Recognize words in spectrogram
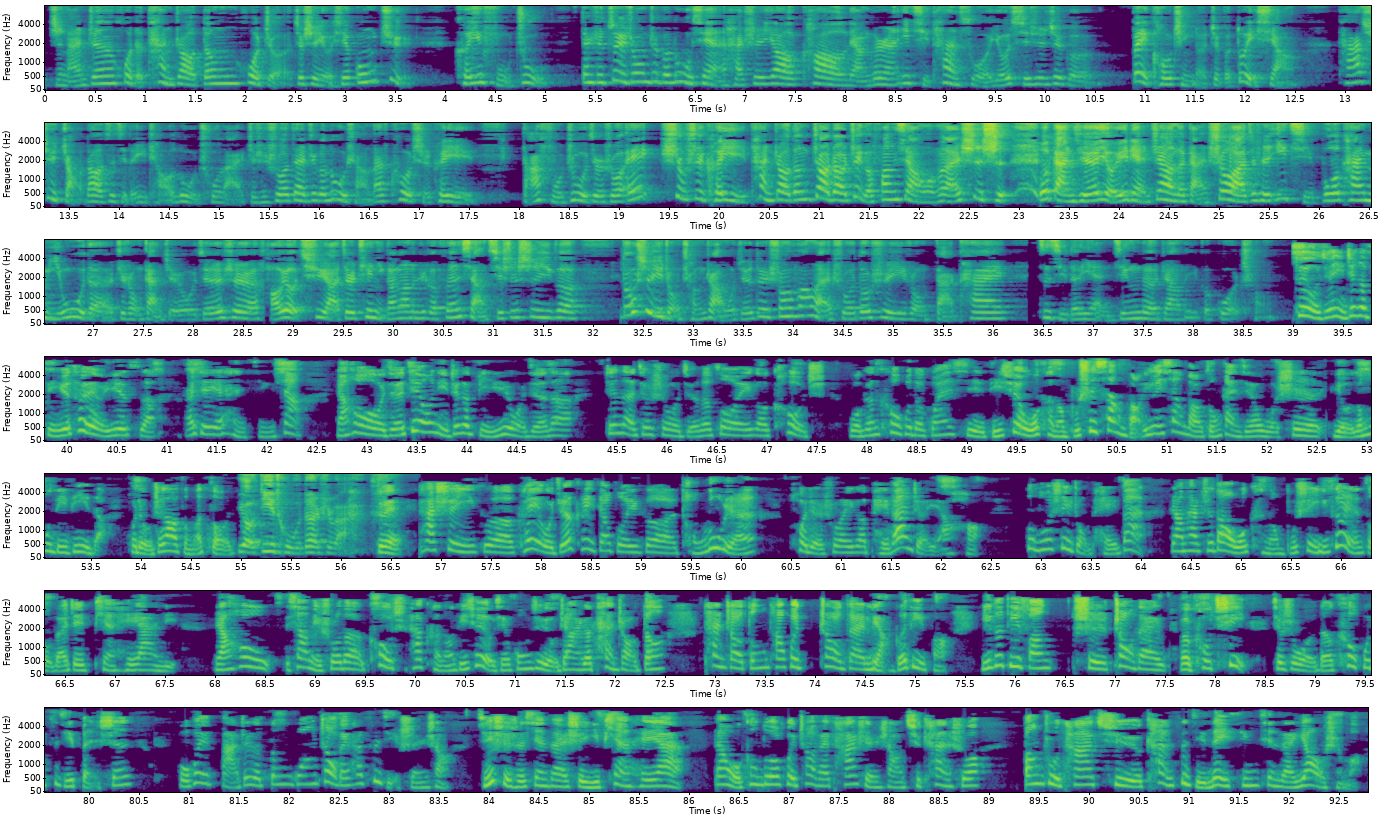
指南针或者探照灯，或者就是有些工具。可以辅助，但是最终这个路线还是要靠两个人一起探索，尤其是这个被 coaching 的这个对象，他去找到自己的一条路出来。只是说在这个路上，life coach 可以打辅助，就是说，哎，是不是可以探照灯照照这个方向？我们来试试。我感觉有一点这样的感受啊，就是一起拨开迷雾的这种感觉，我觉得是好有趣啊。就是听你刚刚的这个分享，其实是一个。都是一种成长，我觉得对双方来说都是一种打开自己的眼睛的这样的一个过程。对，我觉得你这个比喻特别有意思，而且也很形象。然后我觉得借用你这个比喻，我觉得真的就是我觉得作为一个 coach，我跟客户的关系的确我可能不是向导，因为向导总感觉我是有一个目的地的，或者我知道怎么走，有地图的是吧？对，他是一个可以，我觉得可以叫做一个同路人。或者说一个陪伴者也好，更多是一种陪伴，让他知道我可能不是一个人走在这片黑暗里，然后像你说的，coach 他可能的确有些工具有这样一个探照灯，探照灯它会照在两个地方，一个地方是照在呃 coach，就是我的客户自己本身，我会把这个灯光照在他自己身上，即使是现在是一片黑暗，但我更多会照在他身上去看，说帮助他去看自己内心现在要什么。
